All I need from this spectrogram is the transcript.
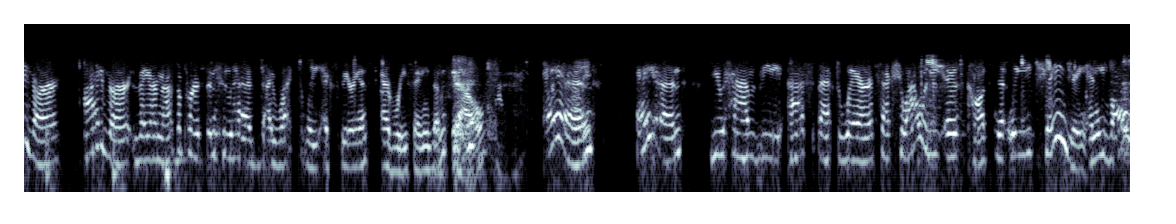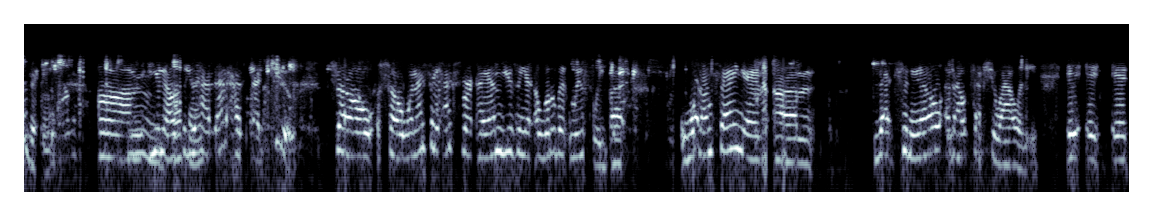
either either they are not the person who has directly experienced everything themselves, and and you have the aspect where sexuality is constantly changing and evolving. Um, you know, so you have that aspect too. So so when I say expert, I am using it a little bit loosely, but what I'm saying is um, that to know about sexuality, it, it, it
